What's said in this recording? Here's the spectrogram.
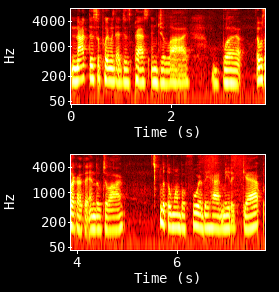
not this appointment that just passed in July, but it was like at the end of July. But the one before, they had made a gap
